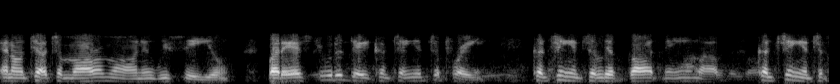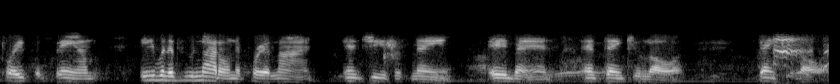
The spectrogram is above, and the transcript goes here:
And until tomorrow morning, we see you. But as through the day, continue to pray. Continue to lift God's name up. Continue to pray for Sam, even if you're not on the prayer line. In Jesus' name. Amen. And thank you, Lord. Thank you, Lord.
